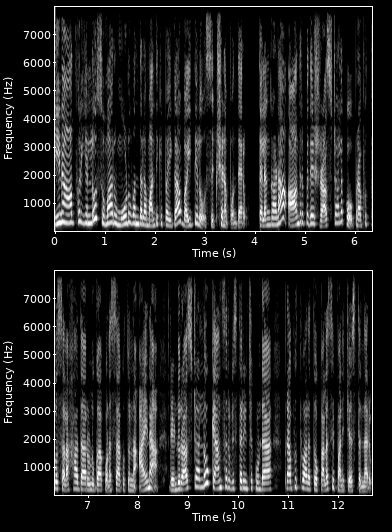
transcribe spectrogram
ఈయన ఆధ్వర్యంలో సుమారు మూడు వందల మందికి పైగా వైద్యులు శిక్షణ పొందారు. తెలంగాణ ఆంధ్రప్రదేశ్ రాష్ట్రాలకు ప్రభుత్వ సలహాదారులుగా కొనసాగుతున్న ఆయన రెండు రాష్ట్రాల్లో క్యాన్సర్ విస్తరించకుండా ప్రభుత్వాలతో కలిసి పనిచేస్తున్నారు.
